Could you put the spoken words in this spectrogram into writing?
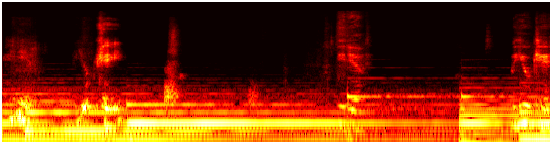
Idia, are you okay? You okay?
